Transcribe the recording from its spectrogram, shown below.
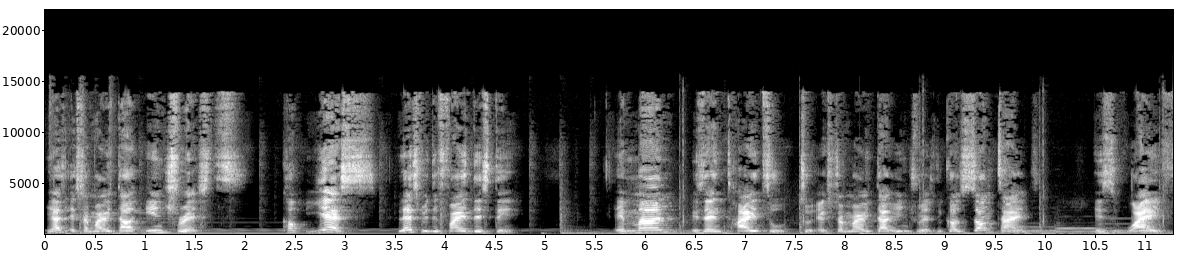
He has extramarital interests. Come, yes, let's redefine this thing. A man is entitled to extramarital interest because sometimes his wife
